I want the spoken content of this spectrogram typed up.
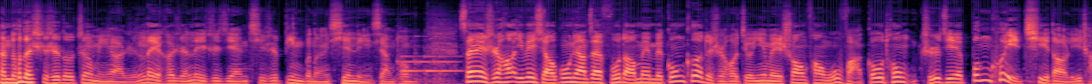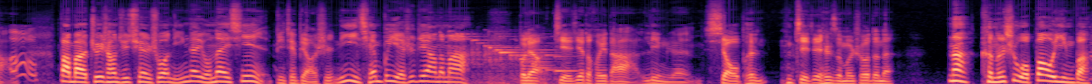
很多的事实都证明啊，人类和人类之间其实并不能心灵相通。三月十号，一位小姑娘在辅导妹妹功课的时候，就因为双方无法沟通，直接崩溃，气到离场。爸爸追上去劝说：“你应该有耐心，并且表示你以前不也是这样的吗？”不料姐姐的回答令人笑喷。姐姐是怎么说的呢？那可能是我报应吧。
